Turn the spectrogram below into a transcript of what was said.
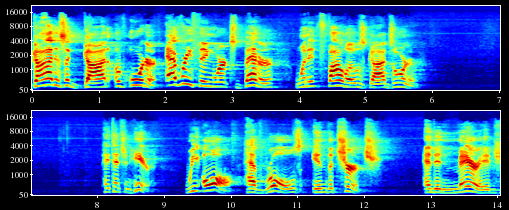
God is a God of order. Everything works better when it follows God's order. Pay attention here. We all have roles in the church, and in marriage,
